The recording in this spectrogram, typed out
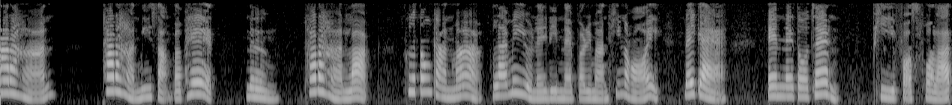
ธาตุอาหารธาตุอาหารมี 3 ประเภท 1. ธาตุอาหารหลักพืชต้องการมาก และมีอยู่ในดินในปริมาณที่น้อย ได้แก่ N ไนโตรเจน P ฟอสฟอรัส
